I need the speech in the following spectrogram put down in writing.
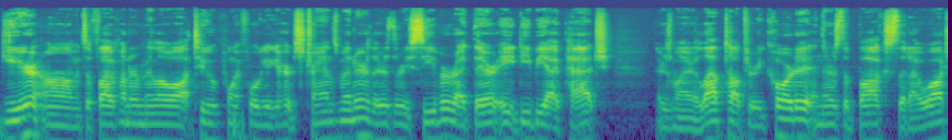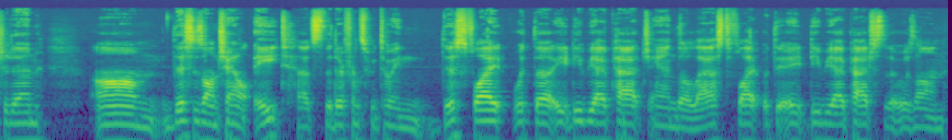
gear. Um, it's a 500 milliwatt 2.4 gigahertz transmitter. There's the receiver right there, 8 dBi patch. There's my laptop to record it, and there's the box that I watch it in. Um, this is on channel 8. That's the difference between this flight with the 8 dBi patch and the last flight with the 8 dBi patch that was on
